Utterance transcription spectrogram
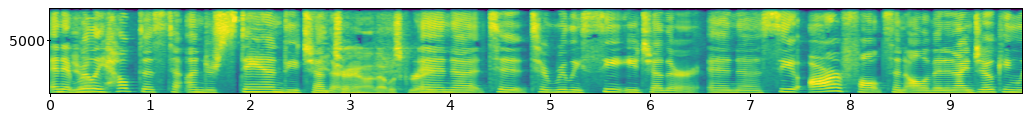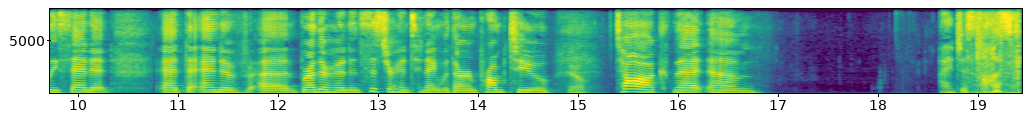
And it Yeah. really helped us to understand each other. yeah, that was great. And uh, to to really see each other and uh, see our faults in all of it. And I jokingly said it at the end of uh, brotherhood and sisterhood tonight with our impromptu yeah. talk that um, I just lost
